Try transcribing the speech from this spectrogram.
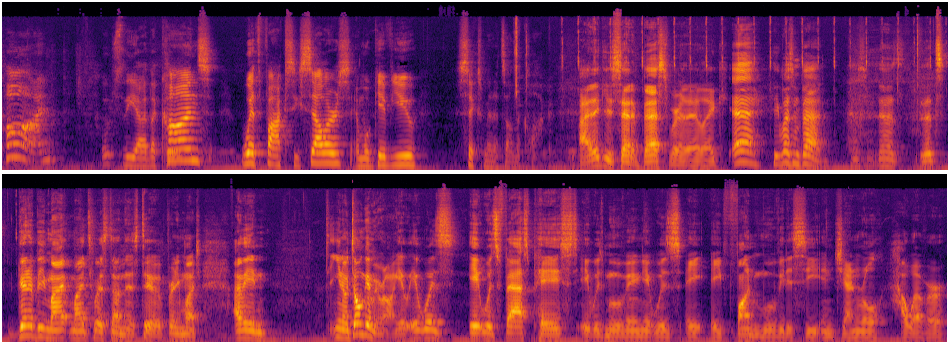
con. Oops, the uh, the cons with Foxy Sellers, and we'll give you six minutes on the clock. I think you said it best, where they're like, "Eh, he wasn't bad." That's, that's, that's gonna be my, my twist on this too, pretty much. I mean, you know, don't get me wrong. It, it was it was fast paced. It was moving. It was a, a fun movie to see in general. However,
